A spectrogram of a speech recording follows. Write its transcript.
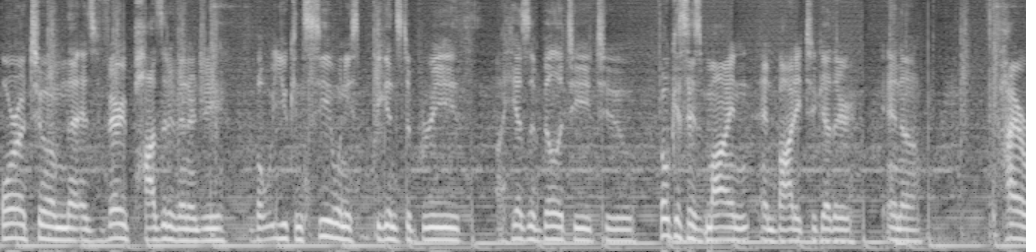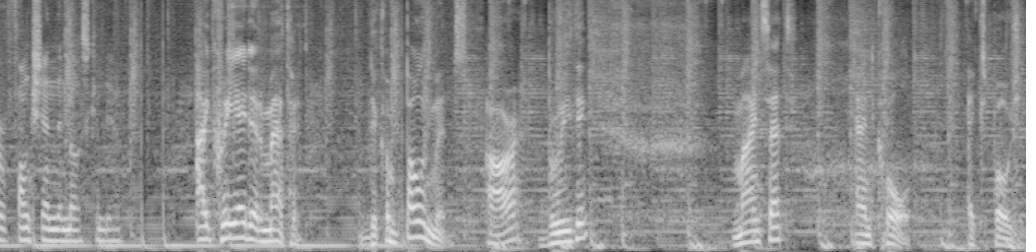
aura to him that is very positive energy, but what you can see when he begins to breathe, Uh, he has the ability to focus his mind and body together in a higher function than most can do. I created a method. The components are breathing, mindset, and cold exposure.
